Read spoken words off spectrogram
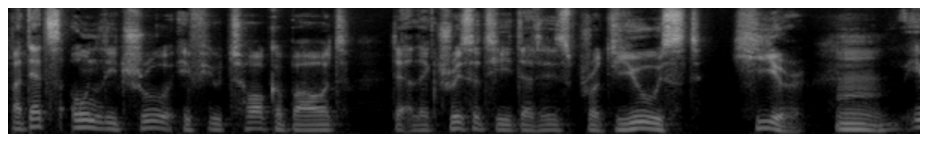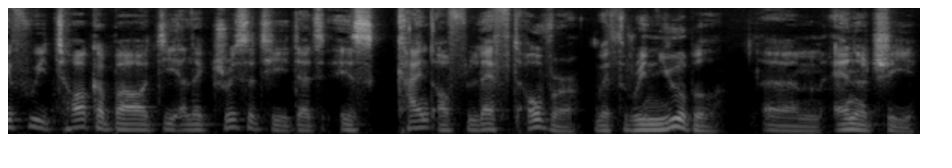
But that's only true if you talk about the electricity that is produced here. If we talk about the electricity that is kind of left over with renewable um, energy,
